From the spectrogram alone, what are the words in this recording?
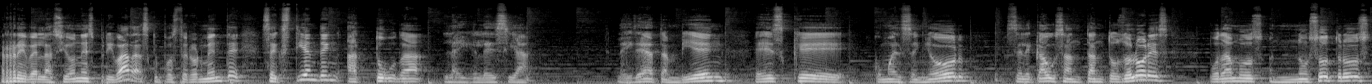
revelaciones privadas que posteriormente se extienden a toda la iglesia. La idea también es que como el Señor se le causan tantos dolores, podamos nosotros,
